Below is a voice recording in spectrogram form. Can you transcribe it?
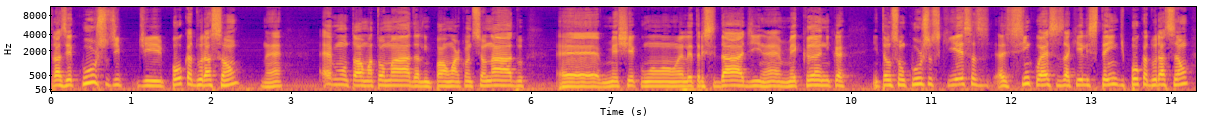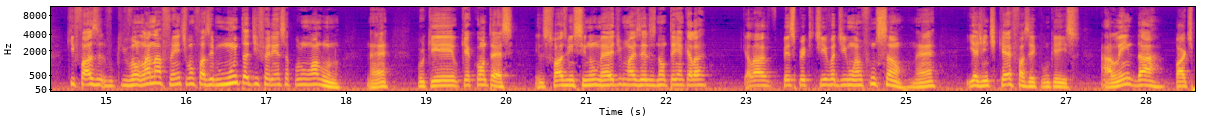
trazer cursos de, de pouca duração, né? É montar uma tomada, limpar um ar-condicionado, é, mexer com eletricidade, né? mecânica. Então são cursos que essas cinco S aqui eles têm de pouca duração que fazem que vão lá na frente vão fazer muita diferença para um aluno, né? Porque o que acontece? Eles fazem o ensino médio, mas eles não têm aquela aquela perspectiva de uma função, né? E a gente quer fazer com que isso, além da parte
